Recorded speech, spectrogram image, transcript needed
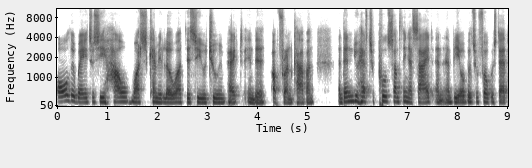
all the way to see how much can we lower the CO2 impact in the upfront carbon. And then you have to pull something aside and, and be able to focus that.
